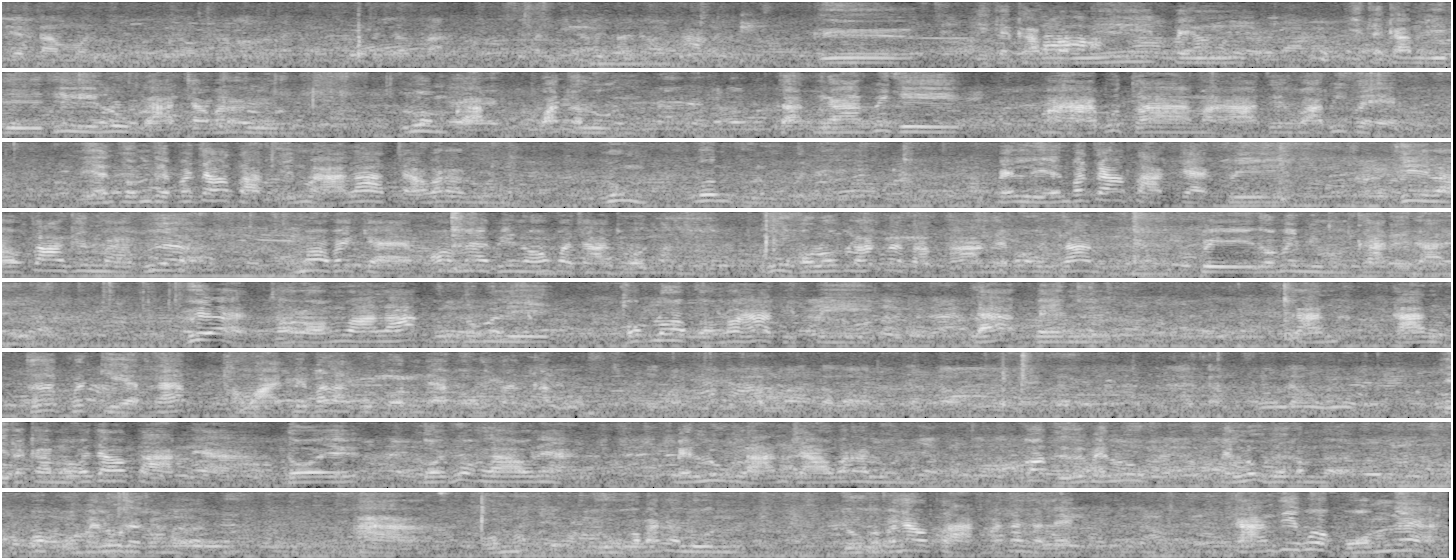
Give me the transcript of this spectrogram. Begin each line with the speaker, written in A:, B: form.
A: กิจกรรมวันนี้ที่เราทำเพื่อเจ้าตากวันนี้คื
B: อกิจกรรมวันนี้เป็นกิจกรรมดีๆ ที่ลูกหลานชาวพัทลุงร่วมกับวัดอรุณจัดงานพิธีมหาพุทธามหาเทวาพิเศษเหรียญสมเด็จพระเจ้าตากสินมหาราชชาวพัทลุงรุ่นรุ่นคุณบุรีเป็นเหรียญพระเจ้าตากแจกฟรีที่เราสร้างขึ้นมาเพื่อมอบให้แก่พ่อแม่พี่น้องประชาชน ผู้เคารพรักและศรัทธาในพระองค์ท่านฟรีโดยไม่มีมูลค่าใด ๆ เพื่อฉลองวาระกรุงธนบุรีครบรอบ 250 ปี และเป็นการการเทิดพระเกียรติและถวายเป็นพระราชกุศลแด่พระองค์ท่านครับ
A: ทำมาตลอดต่อเนื่องกิจกรรมของ
B: พระเจ้าตากเนี่ยโดยโดยพวกเราเนี่ยเป็นลูกหลานชาววัดอรุณก็ถือเป็นลูกเป็นลูกโดยกำเนิดพวกผมเป็นลูกโดยกำเนิดอ่าผมอยู่กับวัดอรุณอยู่กับพระเจ้าตากมาตั้งแต่เล็ก การที่พวกผมเนี่ย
